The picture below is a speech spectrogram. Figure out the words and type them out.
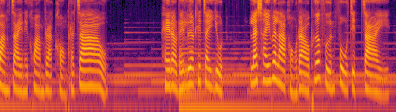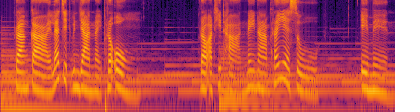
วางใจในความรักของพระเจ้า ให้เราได้เลือกที่จะหยุด และใช้เวลาของเราเพื่อฟื้นฟูจิตใจ ร่างกายและจิตวิญญาณในพระองค์ เราอธิษฐานในนามพระเยซู เอเมน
